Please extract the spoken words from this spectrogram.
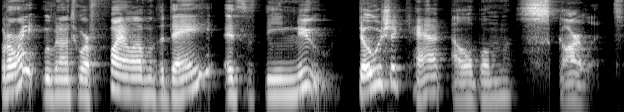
But all right, moving on to our final album of the day. It's the new Doja Cat album, Scarlet.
